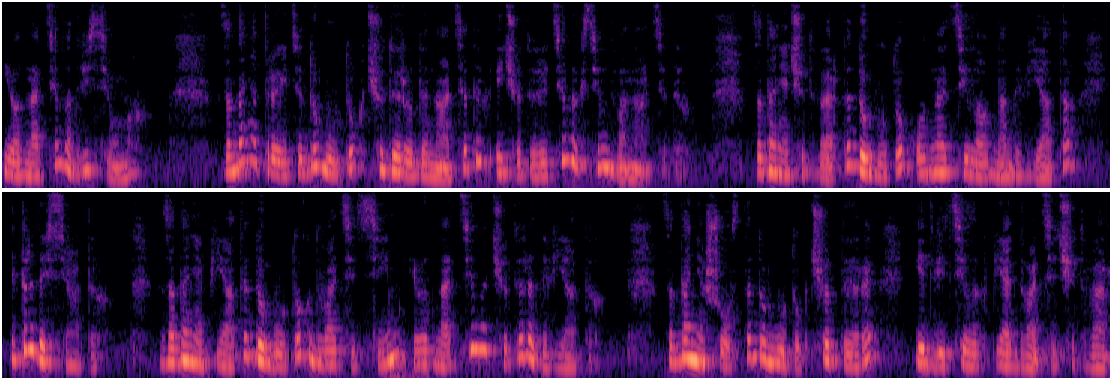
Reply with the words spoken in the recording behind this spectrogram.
і 1,2 сьомих. Задання третє. Добуток 4 одинадцятих і 4,7 дванадцятих. Задання четверте. Добуток 1,1 і 3. Задання п'яте. Добуток 27 і 1,4. Завдання шосте. Добуток 4 і 2,524.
